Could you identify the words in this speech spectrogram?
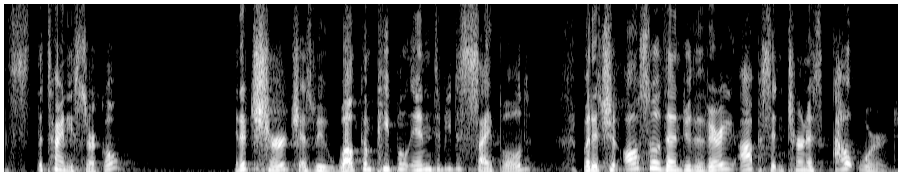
It's the tiny circle in a church as we welcome people in to be discipled, but it should also then do the very opposite and turn us outward.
